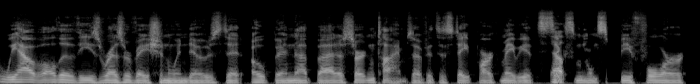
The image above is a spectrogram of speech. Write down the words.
we have all of these reservation windows that open up at a certain time. So if it's a state park, maybe it's six yep. months before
